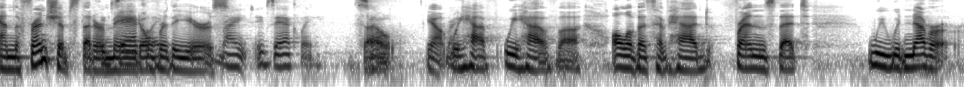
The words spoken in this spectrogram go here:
and the friendships that are exactly. made over the years. Right, exactly. so, so yeah, right. we have we have uh, all of us have had friends that we would never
